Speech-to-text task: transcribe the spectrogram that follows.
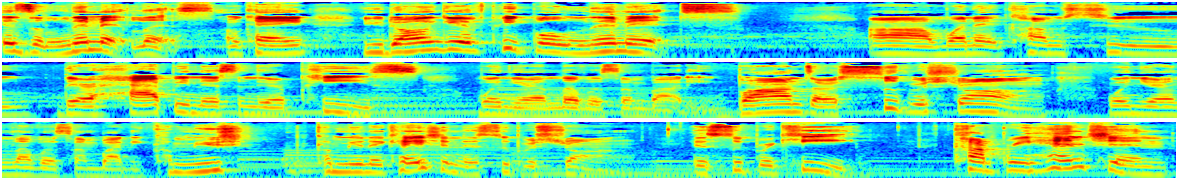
is limitless, okay? You don't give people limits um, when it comes to their happiness and their peace when you're in love with somebody. Bonds are super strong when you're in love with somebody. Commu- communication is super strong, it's super key. Comprehension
